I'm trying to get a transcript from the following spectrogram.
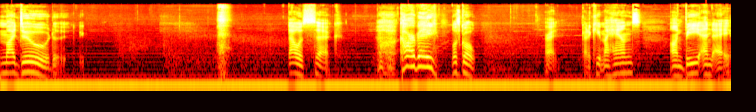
My dude. that was sick. Carby! Let's go. Alright. Gotta keep my hands on B and A.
